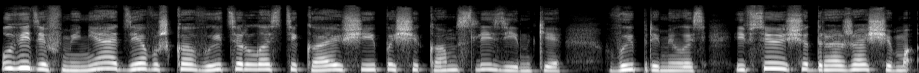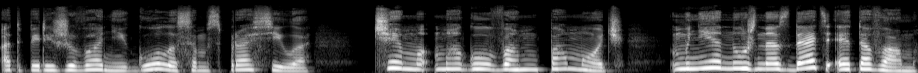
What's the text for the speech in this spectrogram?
Увидев меня, девушка вытерла стекающие по щекам слезинки, выпрямилась и все еще дрожащим от переживаний голосом спросила, «Чем могу вам помочь? Мне нужно сдать это вам».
